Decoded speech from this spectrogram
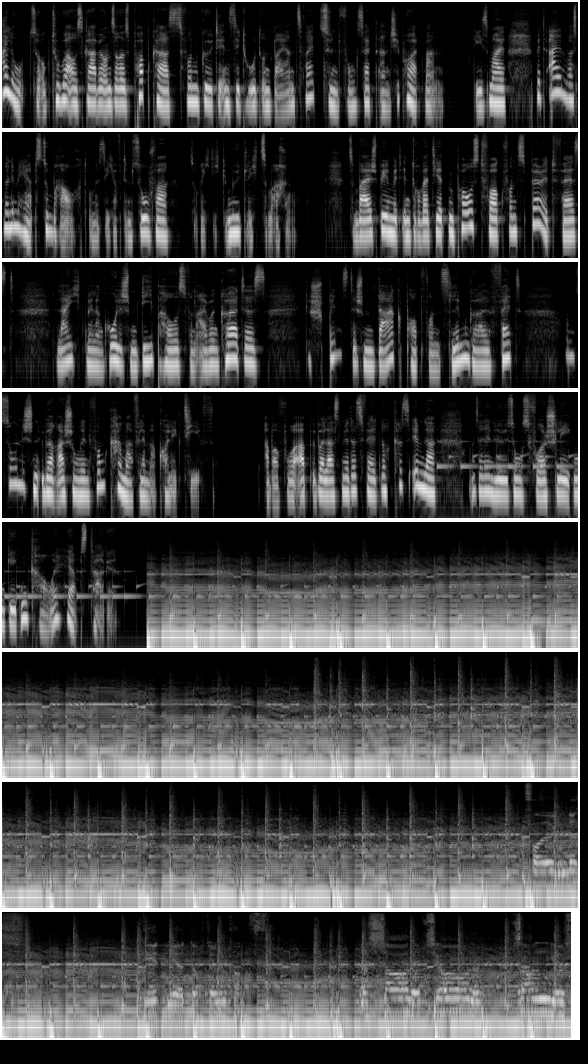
Hallo zur Oktoberausgabe unseres Podcasts von Goethe-Institut und Bayern 2 Zündfunk, sagt Angie Portmann. Diesmal mit allem, was man im Herbst so braucht, um es sich auf dem Sofa so richtig gemütlich zu machen. Zum Beispiel mit introvertiertem Post-Folk von Spirit Fest, leicht melancholischem Deep House von Iron Curtis, gespenstischem Dark Pop von Slim Girl Fett und sonischen Überraschungen vom Kammerflimmer Kollektiv. Aber vorab überlassen wir das Feld noch Chris Immler und seinen Lösungsvorschlägen gegen graue Herbsttage.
